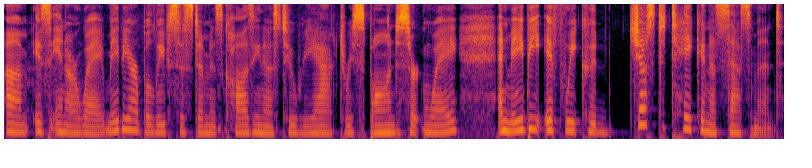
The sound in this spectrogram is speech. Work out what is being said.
um, is in our way. Maybe our belief system is causing us to react, respond a certain way. And maybe if we could just take an assessment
